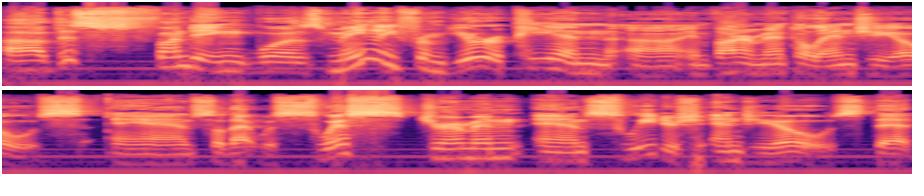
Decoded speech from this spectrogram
Uh, this funding was mainly from European uh, environmental NGOs, and so that was Swiss, German, and Swedish NGOs that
